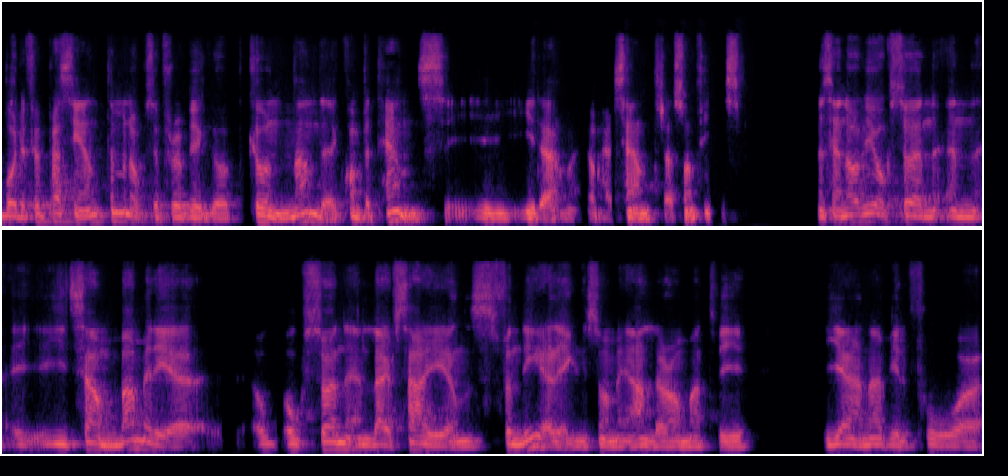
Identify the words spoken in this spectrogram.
både för patienten men också för att bygga upp kunnande, kompetens i, i de här centra som finns. Men sen har vi också en, en i samband med det också en, en life science-fundering som handlar om att vi gärna vill få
